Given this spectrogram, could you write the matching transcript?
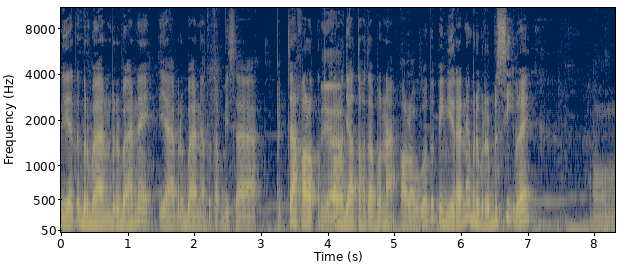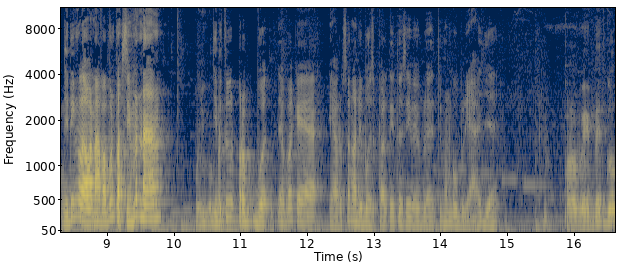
Iya berbahan berbahannya ya berbahan yang tetap bisa pecah kalau Iya. kalau jatuh ataupun nah kalau gue tuh pinggirannya bener-bener besi bre. Oh, jadi ngelawan apa pun pasti menang. Jadi tuh per, buat apa kayak ya harusnya nggak dibuat seperti itu sih Beyblade cuman gue beli aja. Kalau Beyblade gue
